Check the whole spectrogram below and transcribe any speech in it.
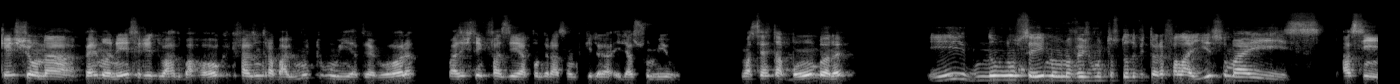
questionar a permanência de Eduardo Barroca, que faz um trabalho muito ruim até agora, mas a gente tem que fazer a ponderação de que ele, ele assumiu uma certa bomba, né? E não, não sei, não, não vejo muito torcedor do Vitória falar isso, mas, assim,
